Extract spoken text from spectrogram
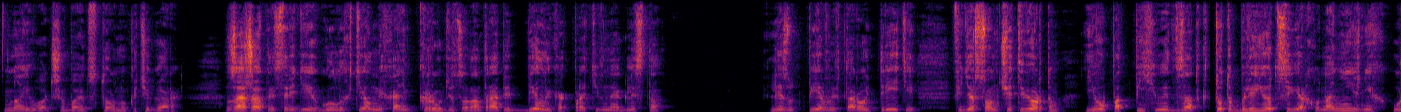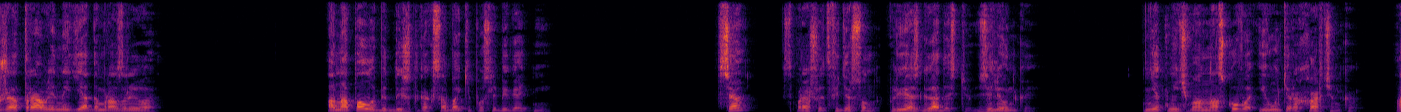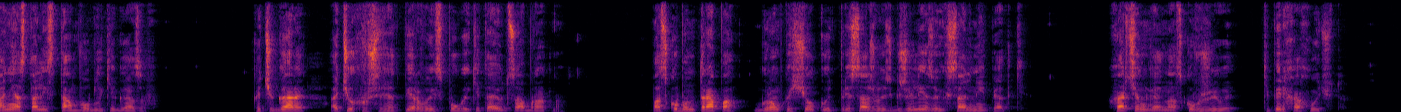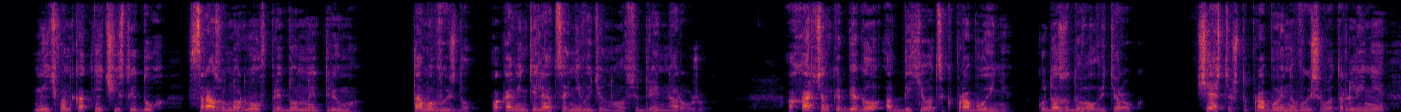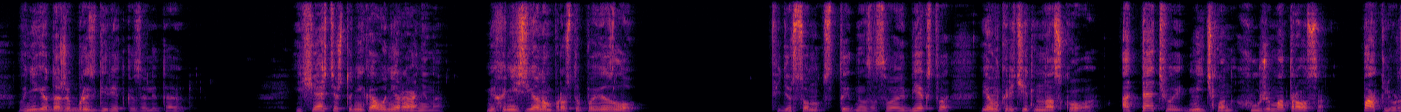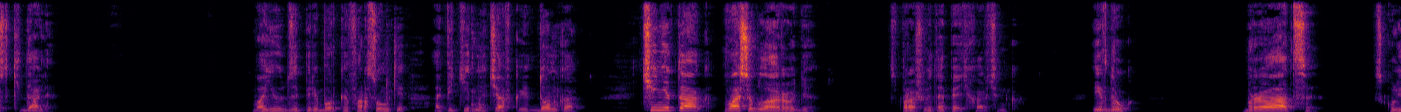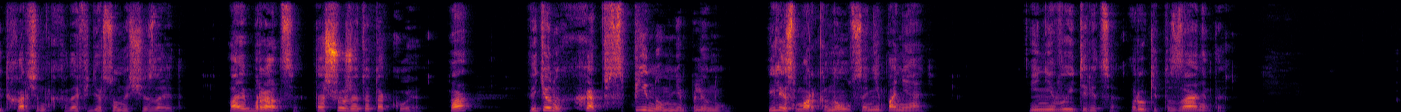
но его отшибают в сторону кочегары. Зажатый среди их голых тел, механик крутится на трапе, белый, как противная глиста. Лезут первый, второй, третий. Федерсон четвертым. Его подпихивает взад. Кто-то блюет сверху на нижних, уже отравленный ядом разрыва. А на палубе дышат, как собаки после беготни. «Все?» – спрашивает Федерсон, плюясь гадостью, зеленкой. Нет Мичмана Носкова и Унтера Харченко. Они остались там, в облаке газов. Кочегары, очухавшись от первого испуга, китаются обратно. По скобам трапа громко щелкают, присаживаясь к железу, их сальные пятки. Харченко и Носков живы, теперь хохочут. Мичман, как нечистый дух, сразу нырнул в придонные трюмы. Там и выждал, пока вентиляция не вытянула всю дрянь наружу. А Харченко бегал отдыхиваться к пробоине, куда задувал ветерок. Счастье, что пробоина выше ватерлинии, в нее даже брызги редко залетают. И счастье, что никого не ранено. Механисьонам просто повезло. Федерсону стыдно за свое бегство, и он кричит на Носкова. «Опять вы, Мичман, хуже матроса! Паклю раскидали!» Воюют за переборкой форсунки, аппетитно чавкает Донка. «Чи не так, ваше благородие?» спрашивает опять Харченко. И вдруг «Братцы!» – скулит Харченко, когда Федерсон исчезает. «Ай, братцы, да что же это такое, а? Ведь он хат в спину мне плюнул. Или сморкнулся, не понять. И не вытереться, руки-то заняты».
